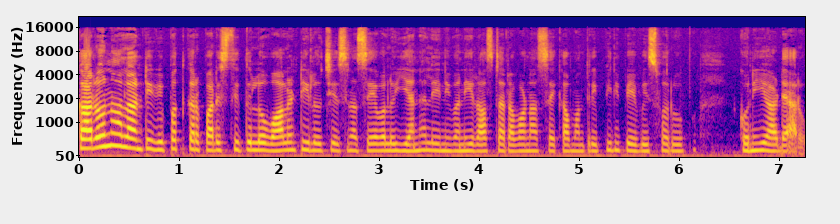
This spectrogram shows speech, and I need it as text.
కరోనా లాంటి విపత్కర పరిస్థితుల్లో వాలంటీర్లు చేసిన సేవలు ఎనలేనివని రాష్ట్ర రవాణా శాఖ మంత్రి పినిపే విశ్వరూప్ కొనియాడారు.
